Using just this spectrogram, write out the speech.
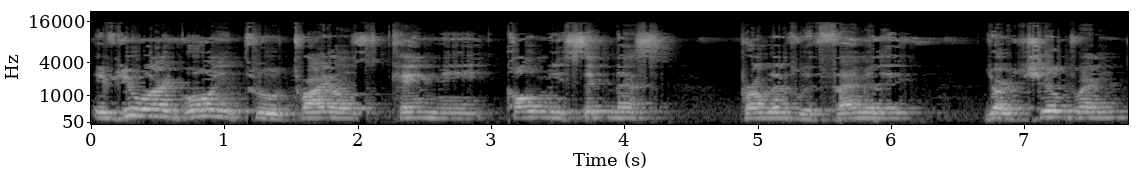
if you are going through trials, came me, call me sickness, problems with family, your children,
